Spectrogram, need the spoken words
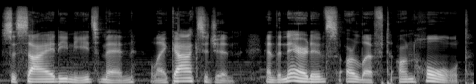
society needs men like oxygen, and the narratives are left on hold.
